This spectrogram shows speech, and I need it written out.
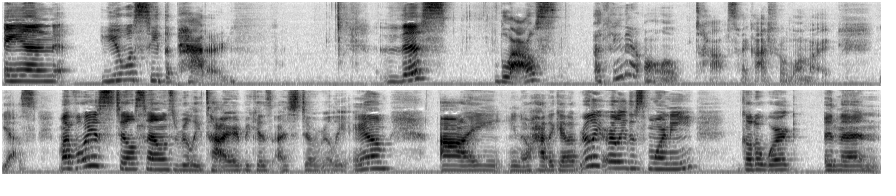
and you will see the pattern. This blouse I think they're all tops I got from Walmart. Yes. My voice still sounds really tired because I still really am. I, you know, had to get up really early this morning, go to work, and then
